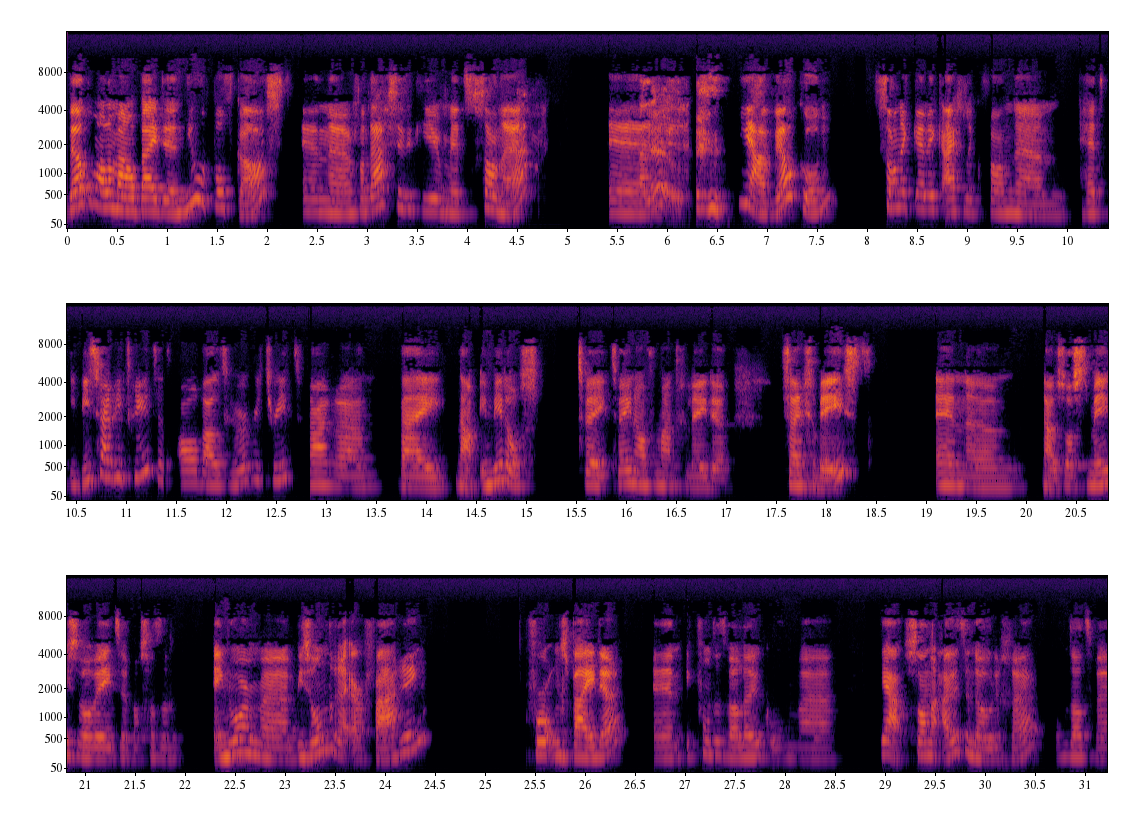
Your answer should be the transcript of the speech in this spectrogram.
Welkom allemaal bij de nieuwe podcast. En uh, vandaag zit ik hier met Sanne. Hallo. Ja, welkom. Sanne ken ik eigenlijk van um, het Ibiza Retreat, het All About Her Retreat, waar uh, wij nou, inmiddels twee, tweeënhalve maand geleden zijn geweest. En um, nou, zoals de meesten wel weten, was dat een enorm uh, bijzondere ervaring voor ons beiden. En ik vond het wel leuk om uh, ja, Sanne uit te nodigen. Omdat we,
